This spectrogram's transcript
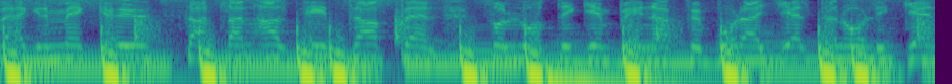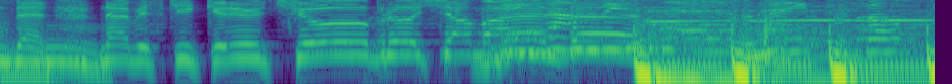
vägrar mecka ut, Zlatan alltid i trappen. Så låt ingen brinna för våra hjältar och legender. När vi skriker ut tjo brorsan vad händer? för mig tillbaks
